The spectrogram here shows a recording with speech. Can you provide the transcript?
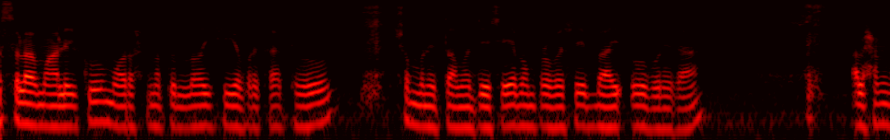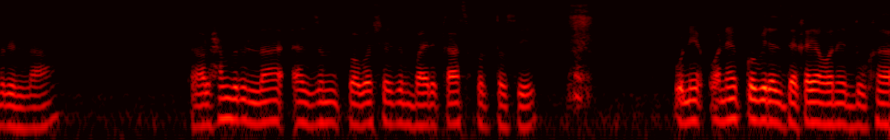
আসসালামু আলাইকুম ওরহমতুল্লাহি বরকাত সম্মানিত আমার দেশে এবং প্রবাসী ভাই ও বোনেরা, আলহামদুলিল্লাহ আলহামদুলিল্লাহ একজন প্রবাসী, একজন বাইরে কাজ করতেছি। উনি অনেক কবিরাজ দেখায় অনেক দুঃখা,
